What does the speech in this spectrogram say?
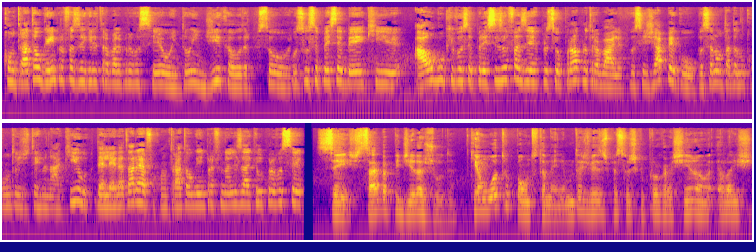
contrata alguém para fazer aquele trabalho para você, ou então indica outra pessoa, ou se você perceber que algo que você precisa fazer pro seu próprio trabalho, que você já pegou, você não tá dando conta de terminar aquilo, delega a tarefa, contrata alguém para finalizar aquilo para você. 6. Saiba pedir ajuda. Que é um outro ponto também, né? Muitas vezes as pessoas que procrastinam, elas.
